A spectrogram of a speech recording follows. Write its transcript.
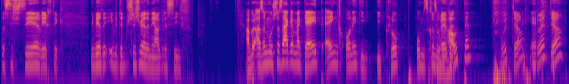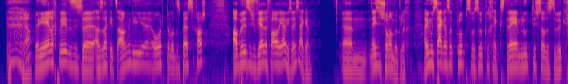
Das ist sehr wichtig. Ich werde, ich werde, sonst werde ich aggressiv. Aber also muss schon sagen, man geht eigentlich auch nicht in, in den Club, um sich Zum zu Reden. unterhalten. Gut, ja. Ja. Gut, ja. Ja. Wenn ich ehrlich bin, das ist, äh, also da gibt es andere äh, Orte, wo du das besser kannst. Aber es ist auf jeden Fall, ja, wie soll ich sagen? Ähm, nein, es ist schon noch möglich. Aber ich muss sagen, so Clubs, wo es wirklich extrem laut ist, so dass du wirklich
